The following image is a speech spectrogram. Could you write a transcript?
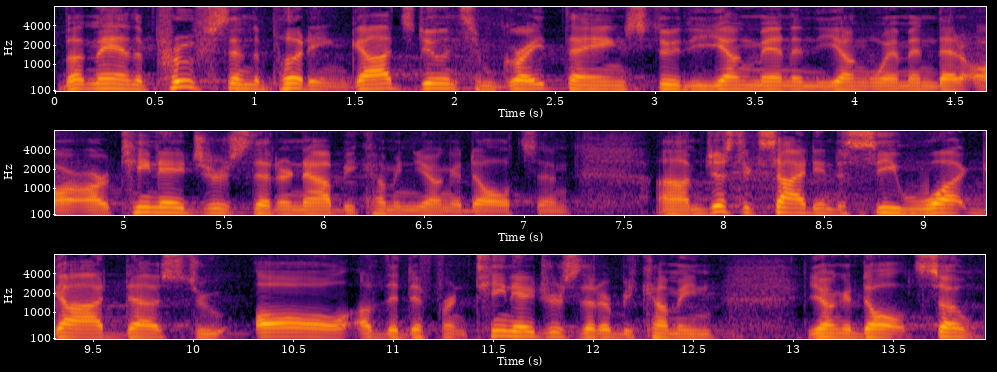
But man, the proof's in the pudding. God's doing some great things through the young men and the young women that are our teenagers that are now becoming young adults. And um, just exciting to see what God does through all of the different teenagers that are becoming young adults. So,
